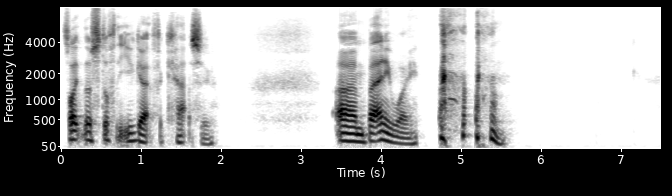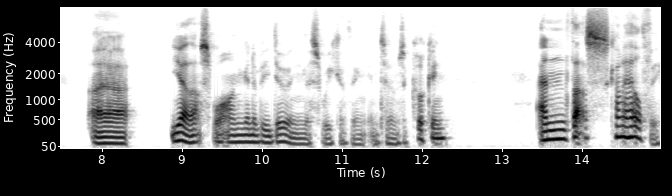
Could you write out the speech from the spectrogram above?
It's like the stuff that you get for katsu. Um, but anyway, uh, yeah, that's what I'm going to be doing this week. I think in terms of cooking, and that's kind of healthy.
